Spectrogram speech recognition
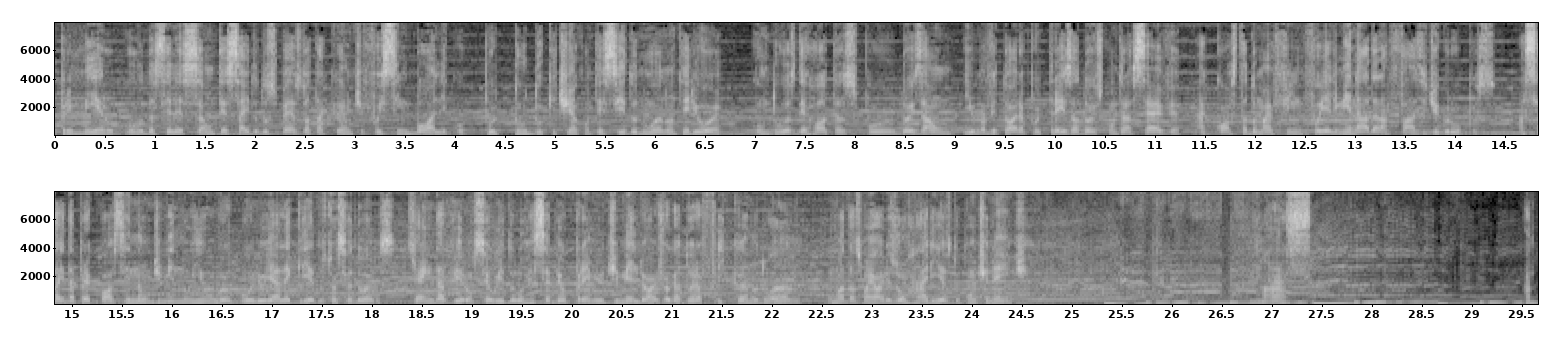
Primeiro gol da seleção ter saído dos pés do atacante foi simbólico por tudo que tinha acontecido no ano anterior. Com duas derrotas por 2 a 1 e uma vitória por 3 a 2 contra a Sérvia, a Costa do Marfim foi eliminada na fase de grupos. A saída precoce não diminuiu o orgulho e a alegria dos torcedores, que ainda viram seu ídolo receber o prêmio de melhor jogador africano do ano, uma das maiores honrarias do continente. Mas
